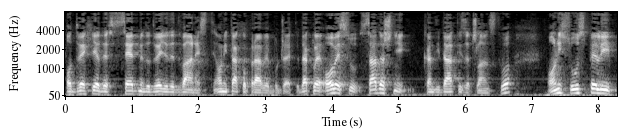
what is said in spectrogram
od 2007. do 2012. Oni tako prave budžete. Dakle, ove su sadašnji kandidati za članstvo, oni su uspeli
